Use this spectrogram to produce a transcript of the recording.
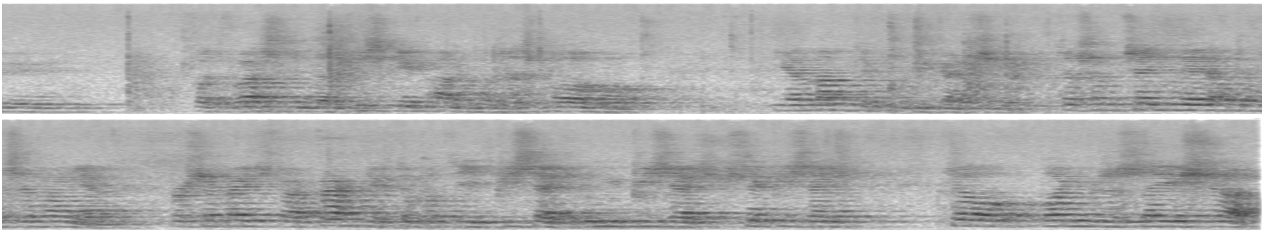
y, pod własnym nazwiskiem albo zespołowo. Ja mam te publikacje. To są cenne opracowania. Proszę Państwa, każdy, kto potrafi pisać, umie pisać, chce pisać, to po nim zostaje ślad.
